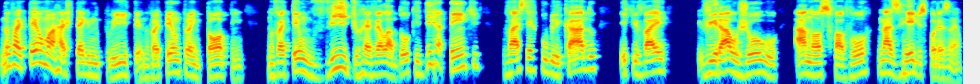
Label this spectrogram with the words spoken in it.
Não vai ter uma hashtag no Twitter, não vai ter um trend topping, não vai ter um vídeo revelador que de repente vai ser publicado e que vai virar o jogo a nosso favor nas redes, por exemplo.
